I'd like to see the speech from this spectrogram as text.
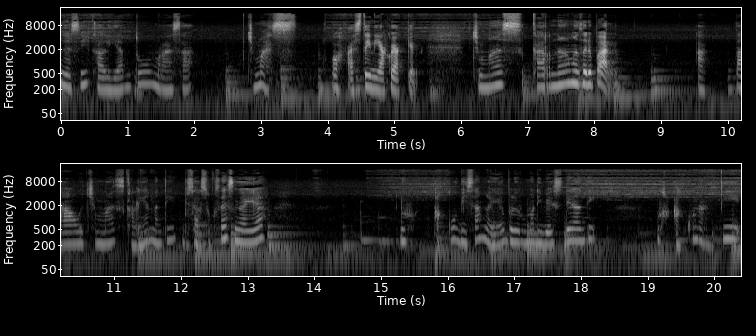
Pernah gak sih kalian tuh merasa cemas? Wah pasti nih aku yakin Cemas karena masa depan Atau cemas kalian nanti bisa sukses gak ya? Duh aku bisa gak ya beli rumah di BSD nanti? Duh aku nanti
